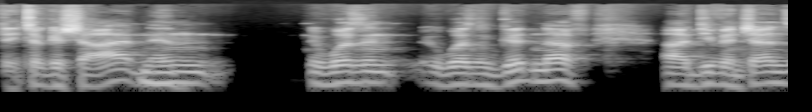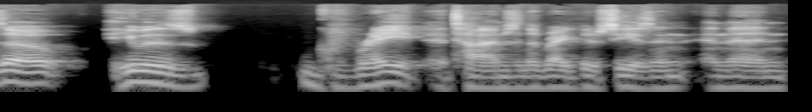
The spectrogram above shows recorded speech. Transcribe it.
they took a shot and it wasn't it wasn't good enough. Uh DiVincenzo, he was great at times in the regular season. And then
